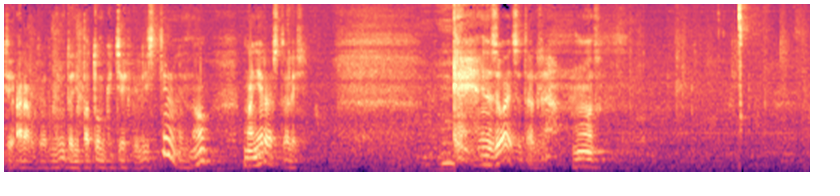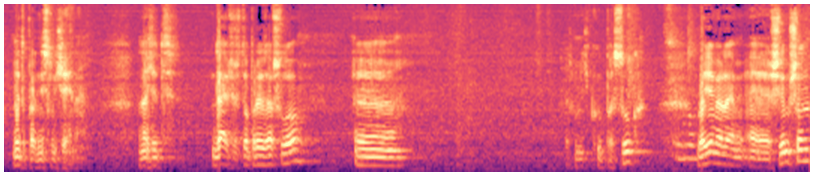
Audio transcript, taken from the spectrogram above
те арабы, этом живут, они потомки тех филистин, но манеры остались. И называется так же. Вот. Но это, правда, не случайно. Значит, Дальше что произошло? Э, какой посук. Воемерлем э, Шимшун,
